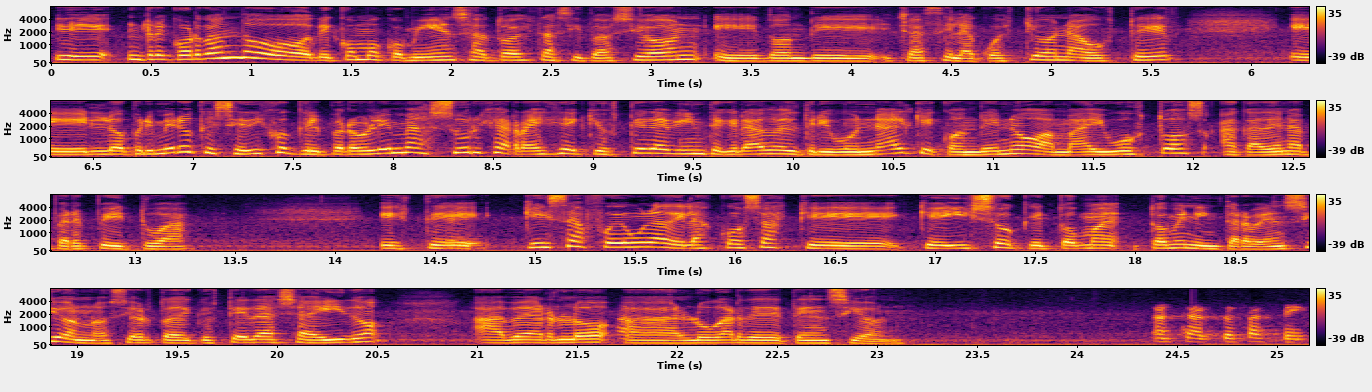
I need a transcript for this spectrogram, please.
eh, recordando de cómo comienza toda esta situación, eh, donde ya se la cuestiona a usted, eh, lo primero que se dijo que el problema surge a raíz de que usted había integrado el tribunal que condenó a May Bustos a cadena perpetua. Este, que esa fue una de las cosas que, que hizo que toma, tomen intervención, ¿no es cierto?, de que usted haya ido a verlo al lugar de detención. Exacto, es así.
